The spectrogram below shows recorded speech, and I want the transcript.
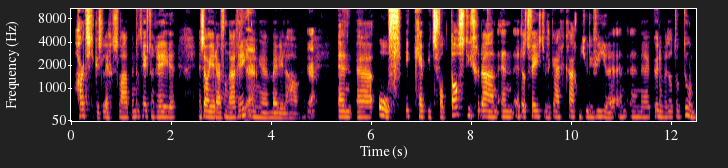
hartstikke slecht geslapen en dat heeft een reden. En zou je daar vandaag rekening ja. mee willen houden? Ja. En, uh, of ik heb iets fantastisch gedaan en uh, dat feest wil ik eigenlijk graag met jullie vieren. En, en uh, kunnen we dat ook doen?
